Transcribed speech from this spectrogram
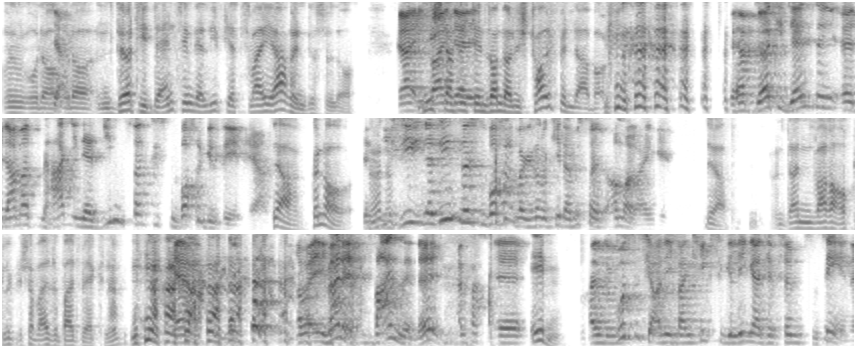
Ne? Oder, ja. oder ein Dirty Dancing, der lief jetzt zwei Jahre in Düsseldorf. Ja, ich Nicht, dass der, ich den sonderlich toll finde, aber. Wir haben Dirty Dancing äh, damals in Hagen in der 27. Woche gesehen erst. Ja, genau. Ne, in der 27. Woche haben wir gesagt, okay, da müssen wir jetzt auch mal reingehen. Ja, und dann war er auch glücklicherweise bald weg. Ne? Ja, aber ich meine, es ist Wahnsinn. Ne? Es ist einfach. Äh, Eben. Weil du wusstest ja auch nicht, wann kriegst du Gelegenheit, den Film zu sehen. Ne?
